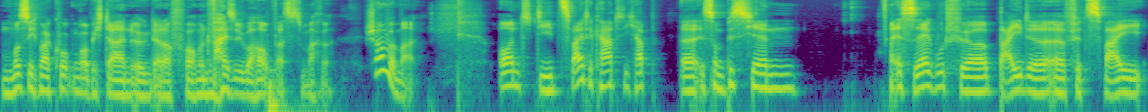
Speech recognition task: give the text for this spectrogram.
Muss ich mal gucken, ob ich da in irgendeiner Form und Weise überhaupt was mache. Schauen wir mal. Und die zweite Karte, die ich habe, äh, ist so ein bisschen ist sehr gut für beide, äh, für zwei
